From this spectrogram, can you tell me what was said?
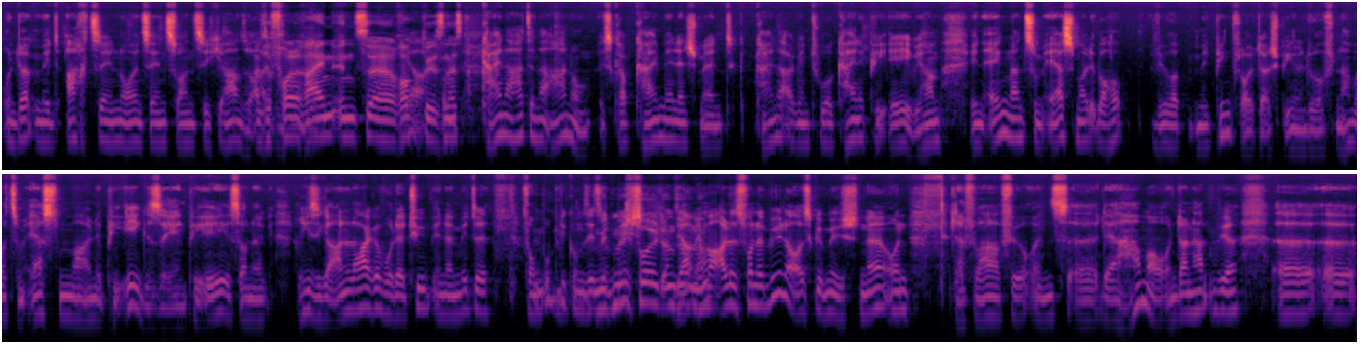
Und das mit 18, 19, 20 Jahren so. Also voll rein ins äh, Rockbusiness. Ja, keiner hatte eine Ahnung. Es gab kein Management, keine Agentur, keine PA. Wir haben in England zum ersten Mal überhaupt wie wir mit Pink Floyd da spielen durften, haben wir zum ersten Mal eine PE gesehen. PE ist so eine riesige Anlage, wo der Typ in der Mitte vom Publikum sitzt. Mit und Mischpult und so. Wir haben ne? immer alles von der Bühne aus gemischt. Ne? Und das war für uns äh, der Hammer. Und dann hatten wir äh, äh,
